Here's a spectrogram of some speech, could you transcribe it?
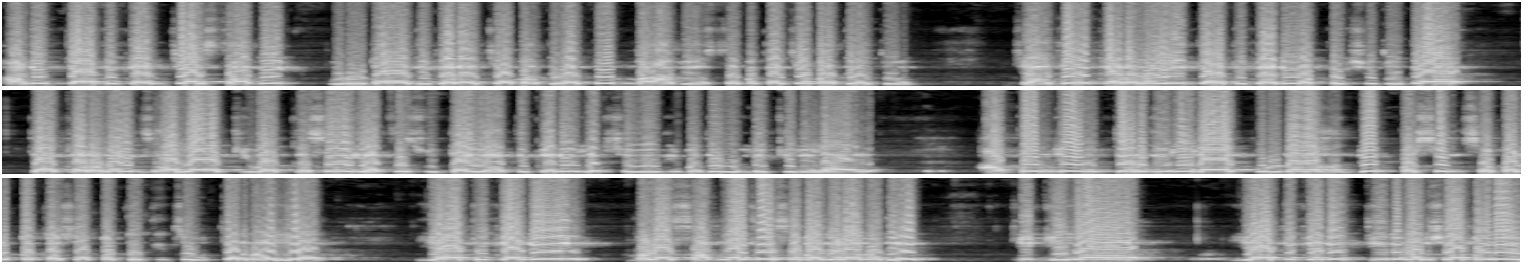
आणि त्या ठिकाणच्या स्थानिक पुरवठा अधिकाऱ्याच्या माध्यमातून महाव्यवस्थापकाच्या माध्यमातून ज्या ज्या कारवाई त्या ठिकाणी अपेक्षित होत्या त्या कारवाई झाल्या किंवा कसं याचा सुद्धा या ठिकाणी लक्षवेधीमध्ये उल्लेख केलेला आहे. आपण जे उत्तर दिलेलं आहे पूर्ण हंड्रेड पर्सेंट समर्पक अशा पद्धतीचं उत्तर नाही आहे. या ठिकाणी मला सांगायचं सभागृहामध्ये की गेल्या या ठिकाणी तीन वर्षामध्ये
